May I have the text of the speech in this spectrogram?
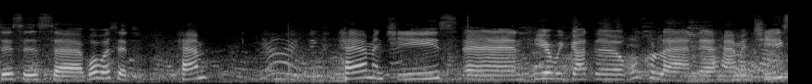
This is, uh, what was it? Ham? Yeah, I think. Ham and cheese. And here we got the rucola and the ham and cheese.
